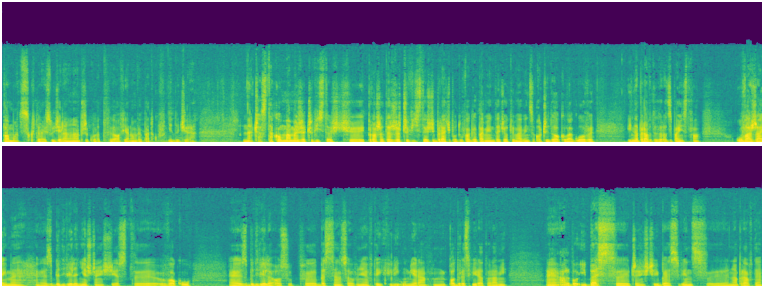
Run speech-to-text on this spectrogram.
pomoc, która jest udzielana na przykład ofiarom wypadków, nie dociera na czas. Taką mamy rzeczywistość. Proszę też rzeczywistość brać pod uwagę, pamiętać o tym, a więc oczy dookoła głowy. I naprawdę, drodzy Państwo, uważajmy. Zbyt wiele nieszczęść jest wokół. E, zbyt wiele osób e, bezsensownie w tej chwili umiera mm, pod respiratorami e, albo i bez, częściej bez, więc naprawdę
